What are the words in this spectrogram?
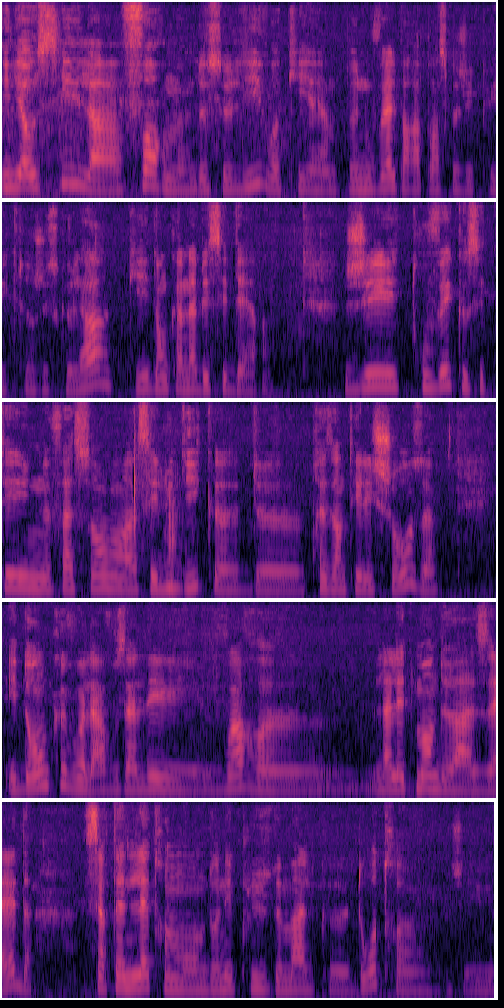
il y a aussi la forme de ce livre qui est un peu nouvelle par rapport à ce que j'ai pu écrire jusque-là, qui est donc un abécédaire. J'ai trouvé que c'était une façon assez ludique de présenter les choses. Et donc voilà, vous allez voir euh, l'allaitement de A à Z Certaines lettres m'ont donné plus de mal que d'autres. J'ai eu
